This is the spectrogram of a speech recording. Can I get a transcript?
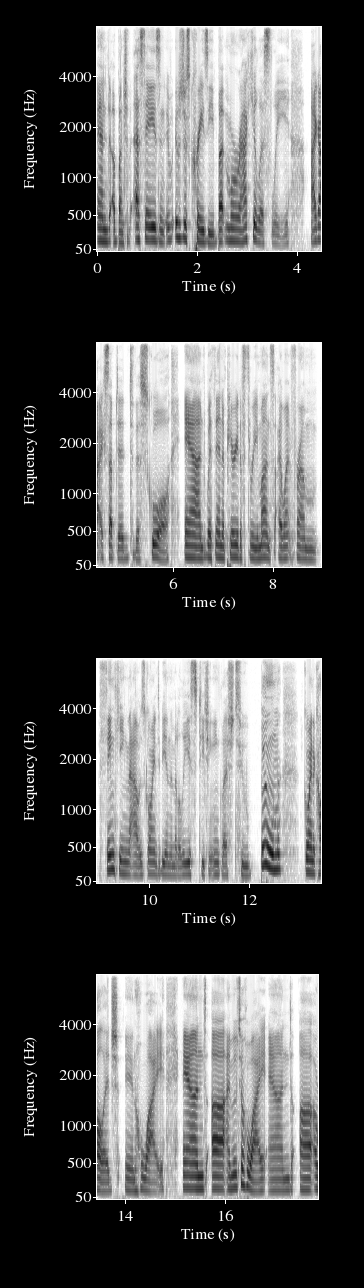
and a bunch of essays. And it, it was just crazy. But miraculously, I got accepted to this school. And within a period of three months, I went from thinking that I was going to be in the Middle East teaching English to boom, going to college in Hawaii. And uh, I moved to Hawaii, and uh,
